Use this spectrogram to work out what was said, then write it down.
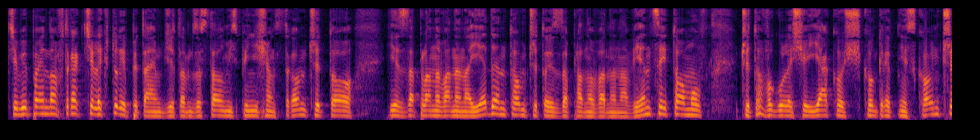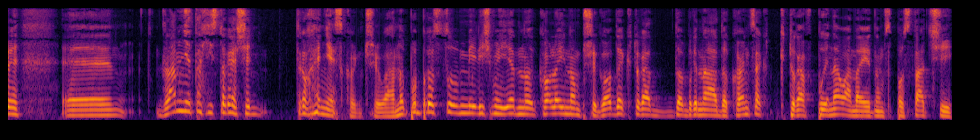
Ciebie pamiętam w trakcie lektury pytałem, gdzie tam zostało mi z 50 stron, czy to jest zaplanowane na jeden tom, czy to jest zaplanowane na więcej tomów, czy to w ogóle się jakoś konkretnie skończy. E, dla mnie ta historia się trochę nie skończyła. No po prostu mieliśmy jedną, kolejną przygodę, która dobrnęła do końca, która wpłynęła na jedną z postaci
